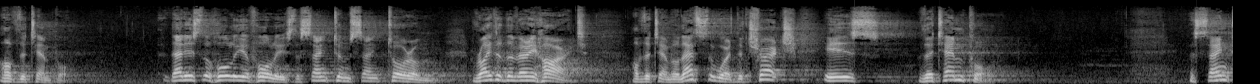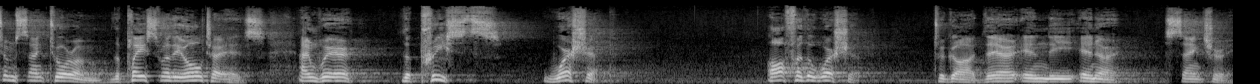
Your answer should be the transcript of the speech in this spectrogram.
of the temple. That is the Holy of Holies, the Sanctum Sanctorum, right at the very heart of the temple. That's the word. The church is the temple. The Sanctum Sanctorum, the place where the altar is, and where the priests worship, offer the worship to God there in the inner sanctuary.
